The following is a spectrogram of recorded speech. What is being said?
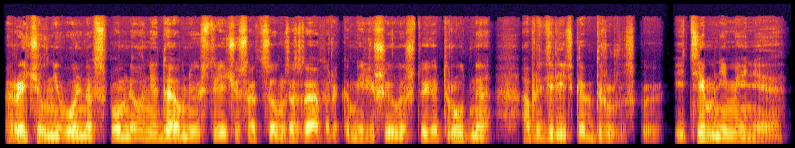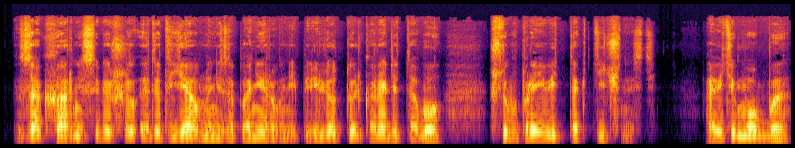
Рэчел невольно вспомнила недавнюю встречу с отцом за завтраком и решила, что ее трудно определить как дружескую. И тем не менее, Зак Харни совершил этот явно незапланированный перелет только ради того, чтобы проявить тактичность. А ведь и мог бы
